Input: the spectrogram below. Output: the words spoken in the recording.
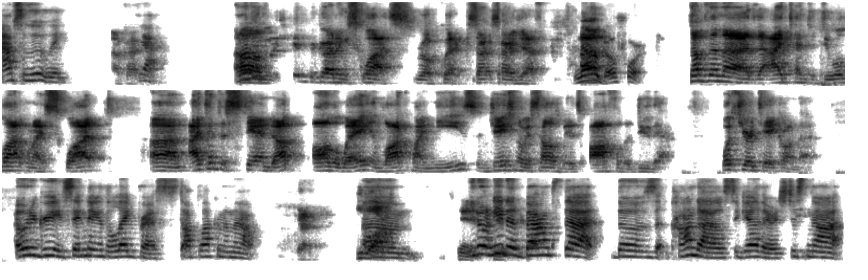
Absolutely. Okay. Yeah. Um, regarding squats, real quick. Sorry, sorry, Jeff. No, um, go for it something uh, that I tend to do a lot when I squat. Um, I tend to stand up all the way and lock my knees. And Jason always tells me it's awful to do that. What's your take on that? I would agree. Same thing with the leg press. Stop locking them out. Okay. You, um, you don't need to bounce that those condyles together. It's just not.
